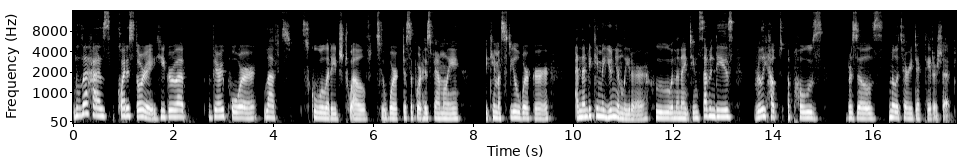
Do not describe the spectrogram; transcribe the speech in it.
Lula has quite a story. He grew up very poor, left school at age 12 to work to support his family, became a steel worker, and then became a union leader who, in the 1970s, really helped oppose Brazil's military dictatorship.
